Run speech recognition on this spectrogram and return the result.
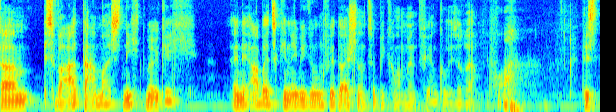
Ähm, es war damals nicht möglich, eine Arbeitsgenehmigung für Deutschland zu bekommen, für einen Größerer. Das,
